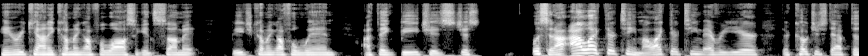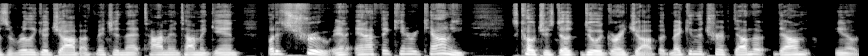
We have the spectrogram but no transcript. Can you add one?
Henry County coming off a loss against Summit, Beech coming off a win. I think Beech is just listen, I, I, like their team. I like their team every year. Their coaching staff does a really good job. I've mentioned that time and time again, but it's true. And and I think Henry County's coaches do, do a great job. But making the trip down the down, you know,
